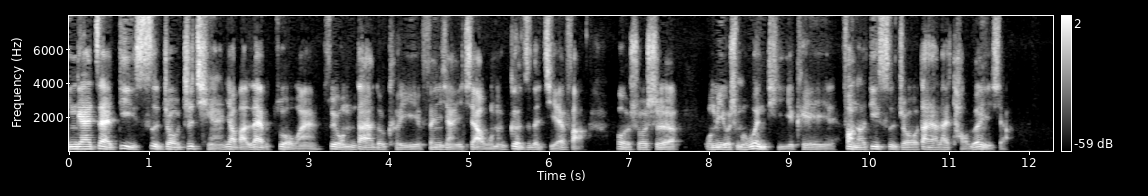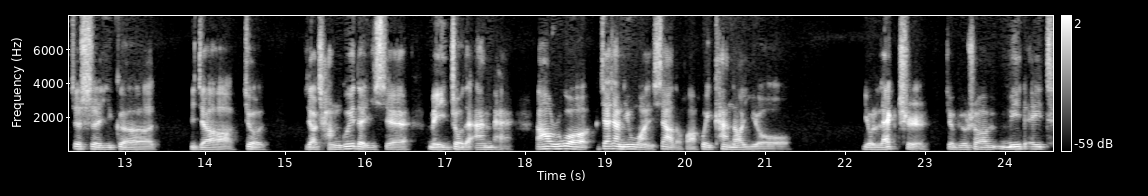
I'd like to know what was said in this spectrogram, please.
应该在第四周之前要把 lab 做完，所以我们大家都可以分享一下我们各自的解法，或者说是我们有什么问题，也可以放到第四周大家来讨论一下。这是一个比较就比较常规的一些每一周的安排。然后如果加上你往下的话，会看到有有 lecture，就比如说 mid Eight，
